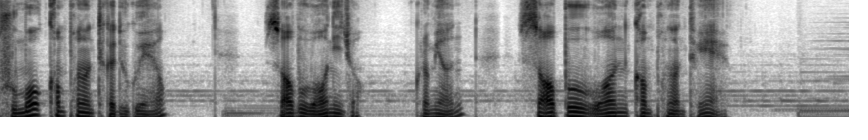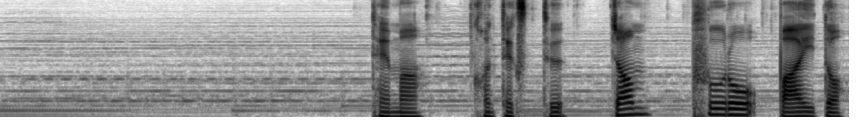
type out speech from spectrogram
부모 component가 누구예요? sub1이죠. 그러면 sub1 컴포넌트에 테마 context 점 provider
